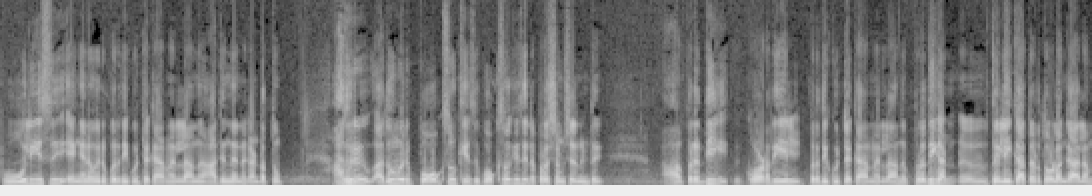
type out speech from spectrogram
പോലീസ് എങ്ങനെ ഒരു പ്രതി കുറ്റക്കാരനല്ല എന്ന് ആദ്യം തന്നെ കണ്ടെത്തും. അതൊരു അതും ഒരു പോക്സോ കേസ്. പോക്സോ കേസിന്റെ പ്രശംസനുണ്ട്. ആ പ്രതി കോടതിയിൽ പ്രതി കുറ്റക്കാരനല്ല എന്ന് പ്രതി തെളിയിക്കാത്തിടത്തോളം കാലം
